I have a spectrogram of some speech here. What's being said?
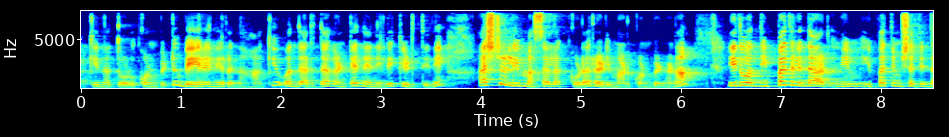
ಅಕ್ಕಿನ ತೊಳ್ಕೊಂಡ್ಬಿಟ್ಟು ಬೇರೆ ನೀರನ್ನು ಹಾಕಿ ಒಂದು ಅರ್ಧ ಗಂಟೆ ನೆನೆಲಿಕ್ಕೆ ಇಡ್ತೀನಿ. ಅಷ್ಟರಲ್ಲಿ ಮಸಾಲಕ್ಕೆ ಕೂಡ ರೆಡಿ ಮಾಡ್ಕೊಂಡು ಬಿಡೋಣ ಇದು ಒಂದು ಇಪ್ಪತ್ತರಿಂದ ನಿಮ್ಮ ಇಪ್ಪತ್ತು ನಿಮಿಷದಿಂದ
